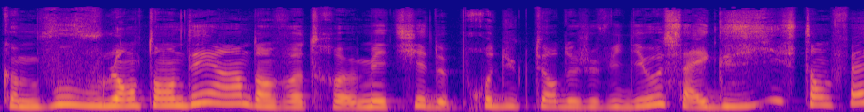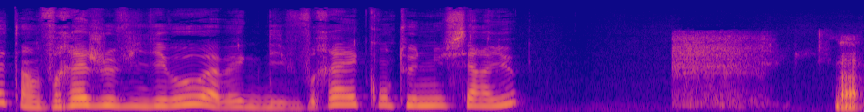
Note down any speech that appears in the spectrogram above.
comme vous vous l'entendez hein, dans votre métier de producteur de jeux vidéo, ça existe en fait un vrai jeu vidéo avec des vrais contenus sérieux? Bah,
